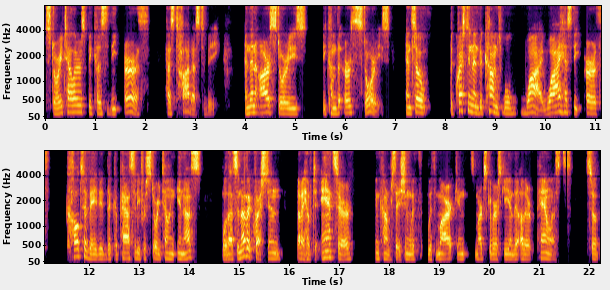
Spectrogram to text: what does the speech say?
storytellers because the earth has taught us to be. And then our stories become the earth's stories. And so the question then becomes well, why? Why has the earth cultivated the capacity for storytelling in us? Well, that's another question that I hope to answer in conversation with with Mark and Mark Skversky and the other panelists. So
